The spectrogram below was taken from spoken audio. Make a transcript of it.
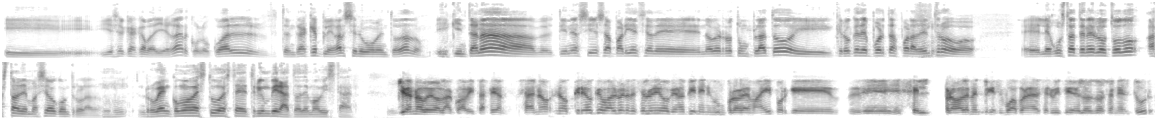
y, y es el que acaba de llegar, con lo cual tendrá que plegarse en un momento dado. Y Quintana eh, tiene así esa apariencia de no haber roto un plato y creo que de puertas para adentro eh, le gusta tenerlo todo hasta demasiado controlado. Rubén, ¿cómo ves tú este triunvirato de Movistar? Yo no veo la cohabitación. O sea, no, no creo que Valverde es el único que no tiene ningún problema ahí porque eh, es el probablemente que se pueda poner al servicio de los dos en el Tour,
